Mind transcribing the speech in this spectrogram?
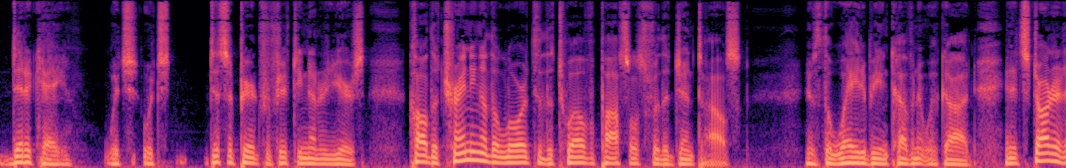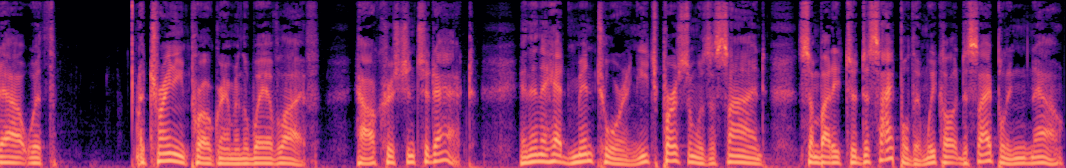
Didache, which which disappeared for 1500 years, called the training of the Lord to the 12 apostles for the Gentiles. Is the way to be in covenant with God. And it started out with a training program in the way of life, how a Christian should act. And then they had mentoring. Each person was assigned somebody to disciple them. We call it discipling now,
